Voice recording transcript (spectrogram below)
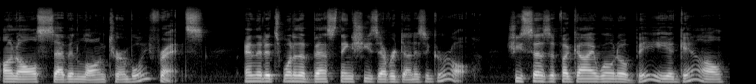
on all seven long term boyfriends and that it's one of the best things she's ever done as a girl. She says if a guy won't obey a gal,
